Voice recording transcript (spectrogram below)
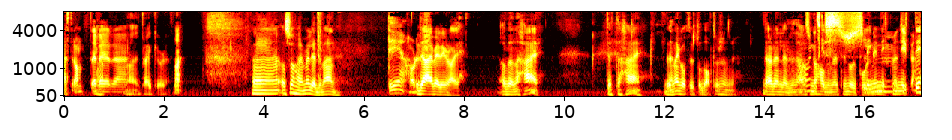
er stramt, eller eh, nei jeg pleier ikke å gjøre det. Nei. Eh, og så har jeg med Leatherman. Det har du. Det er jeg veldig glad i. Og denne her, dette her, den er gått ut på dato, skjønner du. Det er den Leatherman Ja, som jeg hadde med til Nordpolen i slim type.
